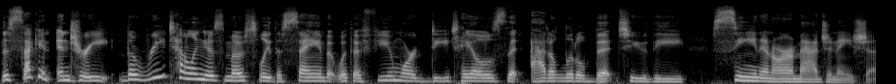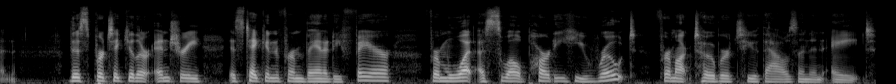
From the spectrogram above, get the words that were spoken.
The second entry, the retelling is mostly the same, but with a few more details that add a little bit to the scene in our imagination. This particular entry is taken from Vanity Fair from What a Swell Party He Wrote from October 2008.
